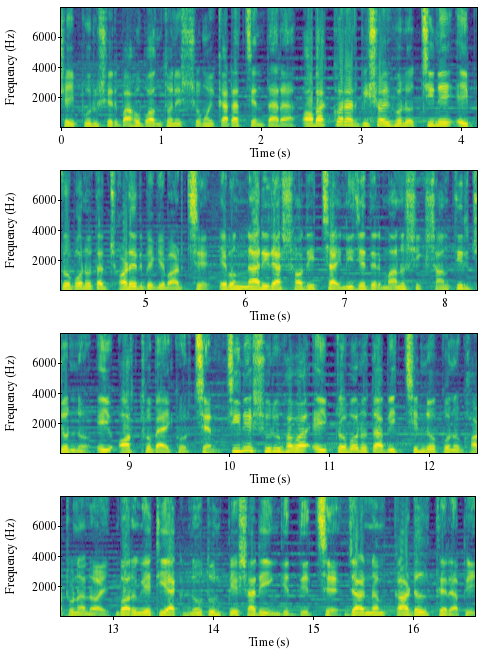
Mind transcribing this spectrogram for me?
সেই পুরুষের বাহুবন্ধনের সময় কাটাচ্ছেন তারা। অবাক করার বিষয় হল, চীনে এই প্রবণতা ঝড়ের বেগে বাড়ছে এবং নারীরা সদিচ্ছায় নিজেদের মানসিক শান্তির জন্য এই অর্থ ব্যয় করছেন। চীনে শুরু হওয়া এই প্রবণতা বিচ্ছিন্ন কোনো ঘটনা নয়, বরং এটি এক নতুন পেশারই ইঙ্গিত দিচ্ছে। যার নাম কার্ডল থেরাপি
